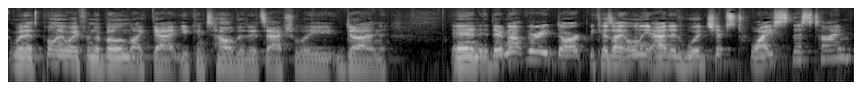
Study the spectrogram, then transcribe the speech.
when it's pulling away from the bone like that you can tell that it's actually done. And they're not very dark because I only added wood chips twice this time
